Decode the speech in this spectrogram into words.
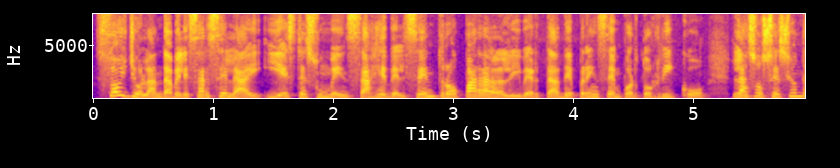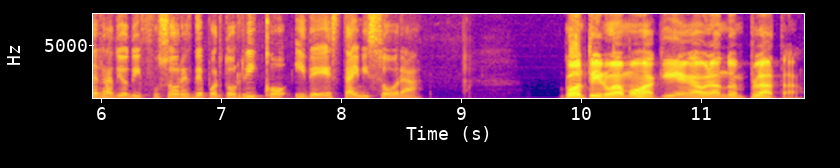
Soy Yolanda Vélez Arcelay y este es un mensaje del Centro para la Libertad de Prensa en Puerto Rico, la Asociación de Radiodifusores de Puerto Rico y de esta emisora. Continuamos aquí en Hablando en Plata.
